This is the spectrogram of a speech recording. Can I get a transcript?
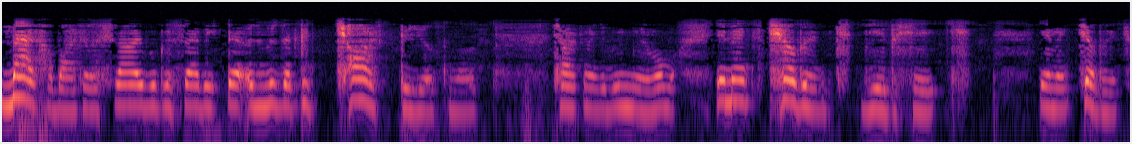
Merhaba arkadaşlar. Bugün sizlerle birlikte önümüzde bir chart görüyorsunuz. Chart neydi bilmiyorum ama yemek challenge diye bir şey. Yemek challenge.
